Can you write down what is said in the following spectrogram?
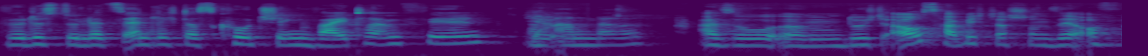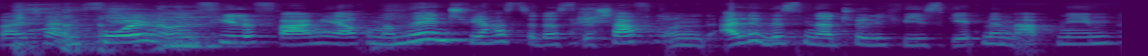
Würdest du letztendlich das Coaching weiterempfehlen an ja. andere? Also ähm, durchaus habe ich das schon sehr oft weiterempfohlen und viele fragen ja auch immer, Mensch, wie hast du das geschafft? Und alle wissen natürlich, wie es geht mit dem Abnehmen.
